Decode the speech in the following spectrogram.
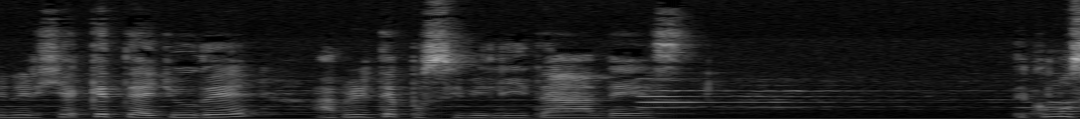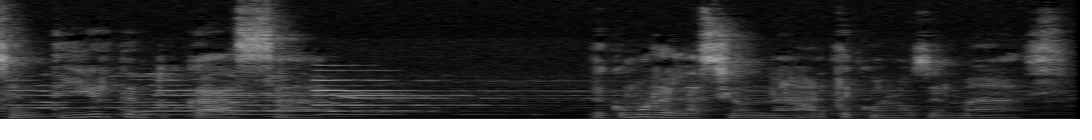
energía que te ayude a abrirte a posibilidades de cómo sentirte en tu casa, de cómo relacionarte con los demás.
